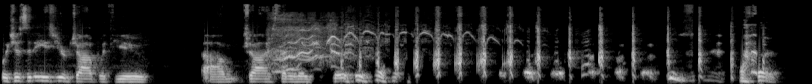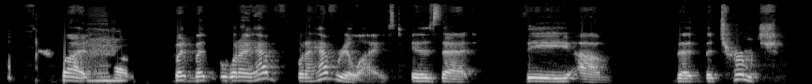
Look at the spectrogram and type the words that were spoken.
which is an easier job with you um, Josh. That's true. But um, but but what I have what I have realized is that the um, the the term ch-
